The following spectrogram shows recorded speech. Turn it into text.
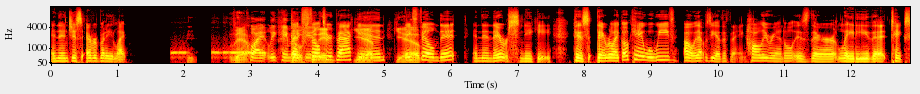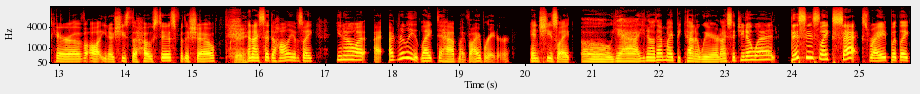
and then just everybody like Yeah. Quietly came like back in. filtered back Yep, in. They filmed it, and then they were sneaky because they were like, okay, well, we've. Oh, that was the other thing. Holly Randall is their lady that takes care of all. You know, she's the hostess for the show. Okay. And I said to Holly, I was like, you know, I, I I'd really like to have my vibrator. And she's like, oh yeah, you know that might be kind of weird. And I said, you know what? This is like sex, right? But like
